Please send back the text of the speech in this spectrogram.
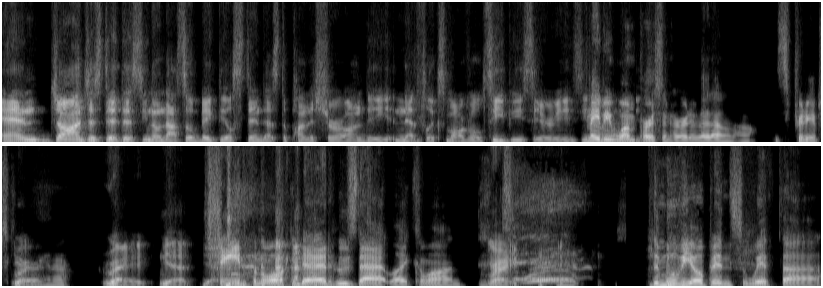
And John just did this, you know, not so big deal stint as the Punisher on the Netflix Marvel TV series. Maybe know, one person heard of it. I don't know. It's pretty obscure, Right. you know. Right. Yeah. yeah. Shane from The Walking Dead. Who's that? Like, come on. Right. the movie opens with uh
